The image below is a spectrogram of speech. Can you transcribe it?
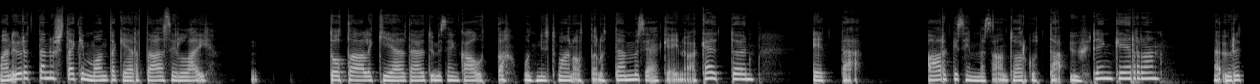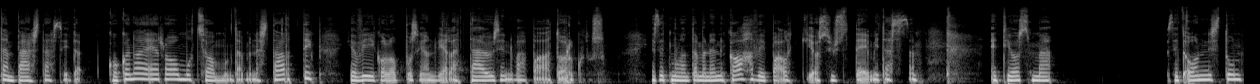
Mä oon yrittänyt sitäkin monta kertaa sillä totaalikieltäytymisen kautta, mutta nyt mä oon ottanut tämmöisiä keinoja käyttöön, että arkisin mä saan torkuttaa yhden kerran. Mä yritän päästä siitä kokonaan eroon, mutta se on mun tämmöinen startti. Ja viikonloppusi on vielä täysin vapaa torkutus. Ja sitten mulla on tämmöinen kahvipalkkiosysteemi tässä. Että jos mä sitten onnistun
